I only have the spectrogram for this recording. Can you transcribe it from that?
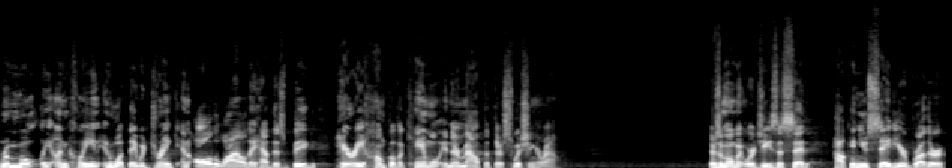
remotely unclean in what they would drink. And all the while, they have this big, hairy hump of a camel in their mouth that they're swishing around. There's a moment where Jesus said, How can you say to your brother,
